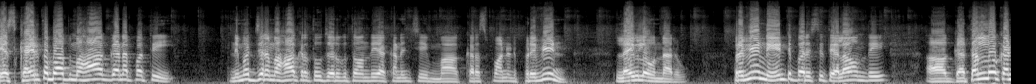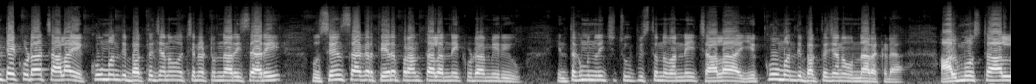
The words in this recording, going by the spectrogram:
ఎస్ ఖైరతాబాద్ మహాగణపతి నిమజ్జన మహాక్రతువు జరుగుతోంది. అక్కడి నుంచి మా కరస్పాండెంట్ ప్రవీణ్ లైవ్లో ఉన్నారు. ప్రవీణ్ ఏంటి పరిస్థితి? ఎలా ఉంది? ఆ, గతంలో కంటే కూడా చాలా ఎక్కువ మంది భక్తజనం వచ్చినట్టున్నారు ఈసారి. హుస్సేన్ సాగర్ తీర ప్రాంతాలన్నీ కూడా మీరు ఇంతకుముందు నుంచి చూపిస్తున్నవన్నీ చాలా ఎక్కువ మంది భక్తజనం ఉన్నారు అక్కడ. ఆల్మోస్ట్ ఆల్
